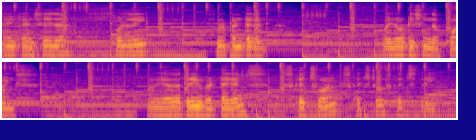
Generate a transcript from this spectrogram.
You can see the fully full pentagon. By noticing the points now we have the three pentagons sketch 1 sketch 2 sketch 3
